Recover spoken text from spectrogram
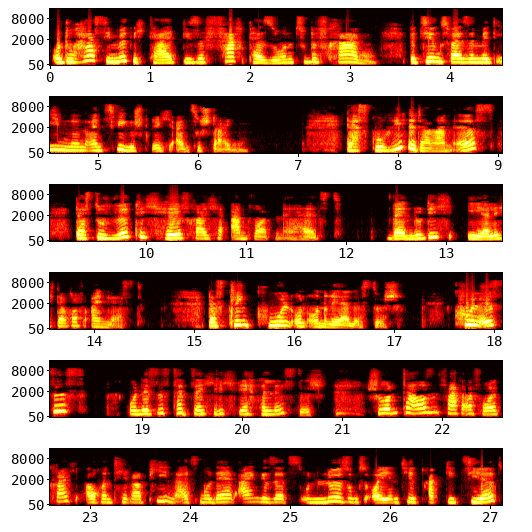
Und du hast die Möglichkeit, diese Fachperson zu befragen, beziehungsweise mit ihnen in ein Zwiegespräch einzusteigen. Das Skurrile daran ist, dass du wirklich hilfreiche Antworten erhältst, wenn du dich ehrlich darauf einlässt. Das klingt cool und unrealistisch. Cool ist es, und es ist tatsächlich realistisch. Schon tausendfach erfolgreich, auch in Therapien als Modell eingesetzt und lösungsorientiert praktiziert.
